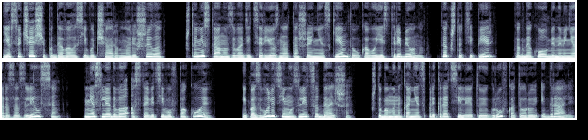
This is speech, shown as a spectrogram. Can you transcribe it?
я все чаще поддавалась его чарам, но решила, что не стану заводить серьезные отношения с кем-то, у кого есть ребенок. Так что теперь, когда Колби на меня разозлился, мне следовало оставить его в покое и позволить ему злиться дальше, чтобы мы, наконец, прекратили эту игру, в которую играли.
